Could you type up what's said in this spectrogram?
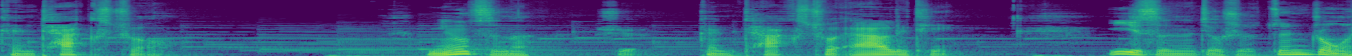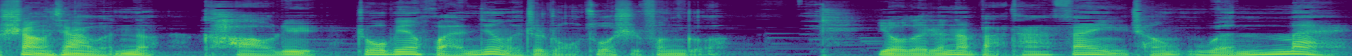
contextual。名词呢是 contextuality，意思呢就是尊重上下文的，考虑周边环境的这种做事风格。有的人呢把它翻译成文脉，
